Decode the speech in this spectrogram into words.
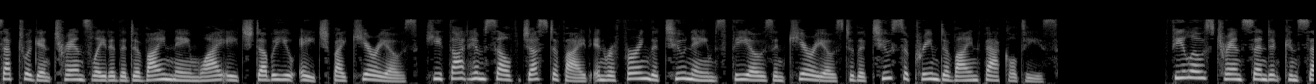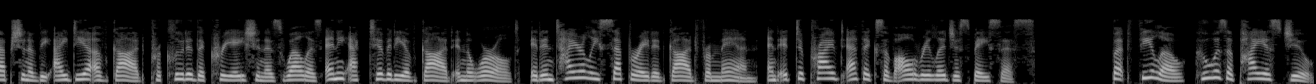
Septuagint translated the divine name YHWH by Kyrios, he thought himself justified in referring the two names Theos and Kyrios to the two supreme divine faculties. Philo's transcendent conception of the idea of God precluded the creation as well as any activity of God in the world, it entirely separated God from man, and it deprived ethics of all religious basis. But Philo, who was a pious Jew,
